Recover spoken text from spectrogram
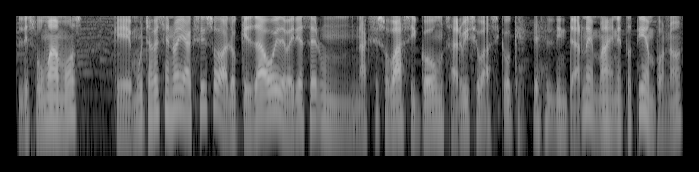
le sumamos que muchas veces no hay acceso a lo que ya hoy debería ser un acceso básico, un servicio básico, que es el de Internet, más en estos tiempos, ¿no?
